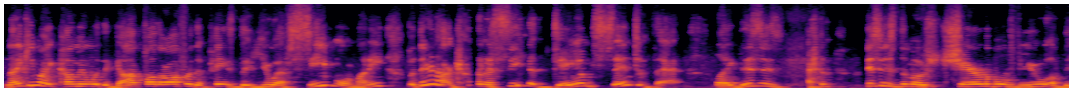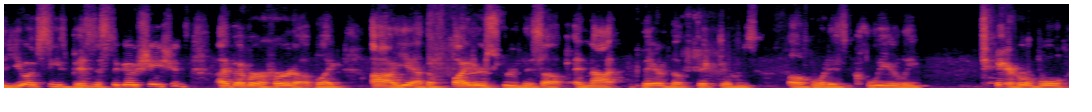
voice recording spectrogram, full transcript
Nike might come in with a Godfather offer that pays the UFC more money, but they're not going to see a damn cent of that. Like this is this is the most charitable view of the UFC's business negotiations I've ever heard of. Like, ah, yeah, the fighters screwed this up, and not they're the victims of what is clearly terrible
